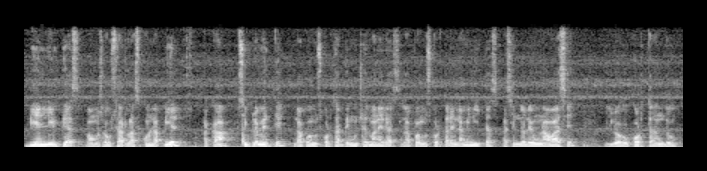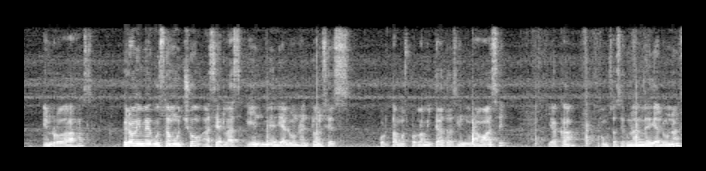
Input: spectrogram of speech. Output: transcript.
bien limpias, vamos a usarlas con la piel. Acá simplemente la podemos cortar de muchas maneras, la podemos cortar en laminitas haciéndole una base y luego cortando en rodajas pero a mí me gusta mucho hacerlas en media luna. Entonces cortamos por la mitad haciendo una base. Y acá vamos a hacer unas media lunas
